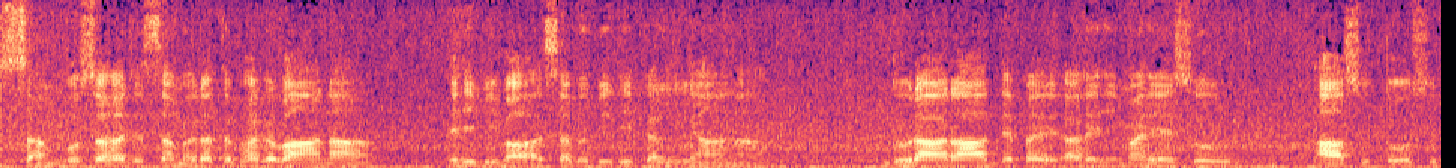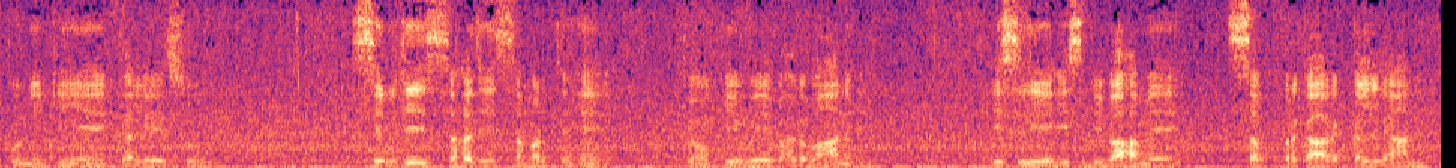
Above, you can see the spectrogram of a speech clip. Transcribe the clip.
शंभु सहज समरथ भगवाना यही विवाह सब विधि कल्याणा। दुराराध्य पे अहि महेशु, आशुतोष पुनि किए कलेसु शिव जी सहज ही समर्थ हैं, क्योंकि वे भगवान हैं। इसलिए इस विवाह में सब प्रकार कल्याण है।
